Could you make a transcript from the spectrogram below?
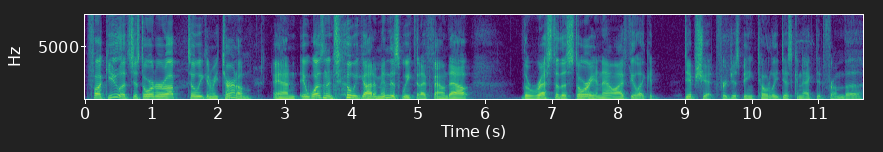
fuck you. Let's just order up till we can return them. And it wasn't until we got him in this week that I found out the rest of the story. And now I feel like a dipshit for just being totally disconnected from the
